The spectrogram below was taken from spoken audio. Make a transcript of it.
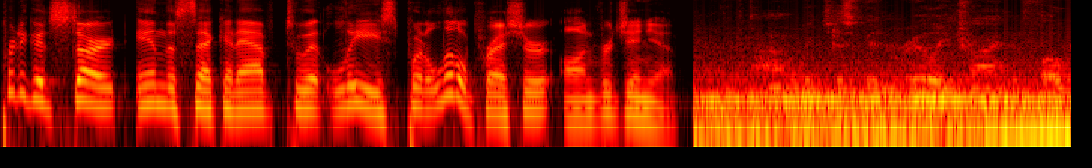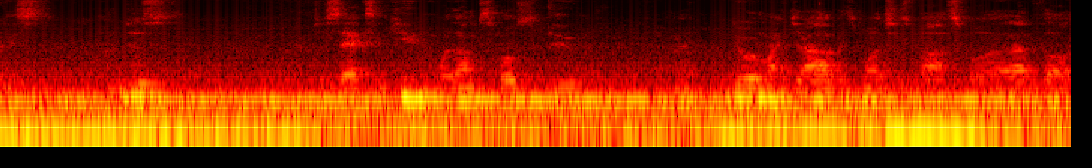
pretty good start in the second half to at least put a little pressure on Virginia. Uh, we've just been really trying to focus on just just executing what I'm supposed to do, right? doing my job as much as possible. I thought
